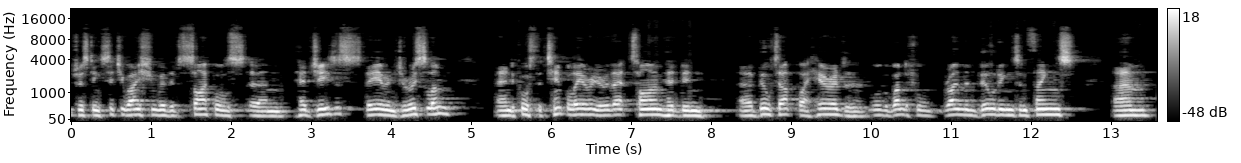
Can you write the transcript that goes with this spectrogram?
Interesting situation where the disciples um, had Jesus there in Jerusalem. And of course, the temple area at that time had been uh, built up by Herod, uh, all the wonderful Roman buildings and things. Um,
